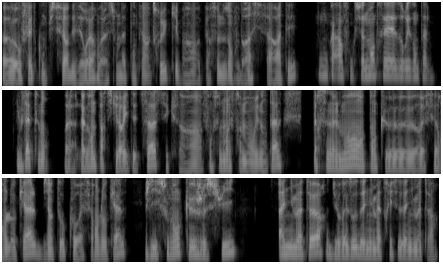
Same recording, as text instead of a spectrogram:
au fait qu'on puisse faire des erreurs. Voilà, si on a tenté un truc, et eh ben personne nous en voudra si ça a raté. Donc un fonctionnement très horizontal. Exactement. Voilà. La grande particularité de ça, c'est que c'est un fonctionnement extrêmement horizontal. Personnellement, en tant que référent local, bientôt co-référent local, je dis souvent que je suis animateur du réseau d'animatrices et d'animateurs.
